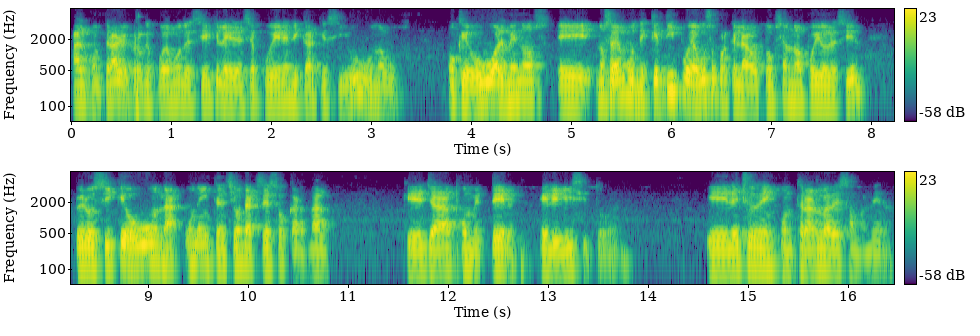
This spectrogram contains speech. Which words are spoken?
Al contrario, creo que podemos decir que la evidencia pudiera indicar que sí hubo un abuso, o que hubo al menos, eh, no sabemos de qué tipo de abuso, porque la autopsia no ha podido decir, pero sí que hubo una, una intención de acceso carnal, que es ya cometer el ilícito el hecho de encontrarla de esa manera.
